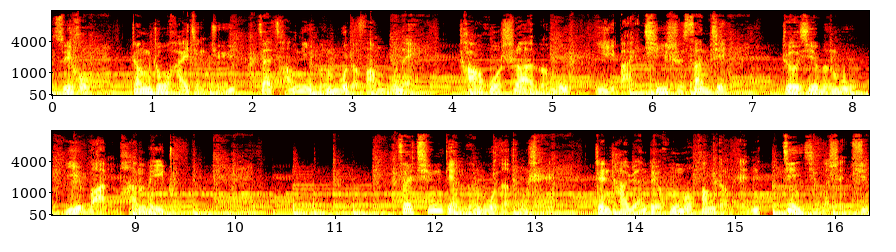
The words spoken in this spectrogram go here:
随后，漳州海警局在藏匿文物的房屋内查查获涉案文物一百七十三件，这些文物以碗盘为主。在清点文物的同时，侦查员对洪某芳等人进行了审讯。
